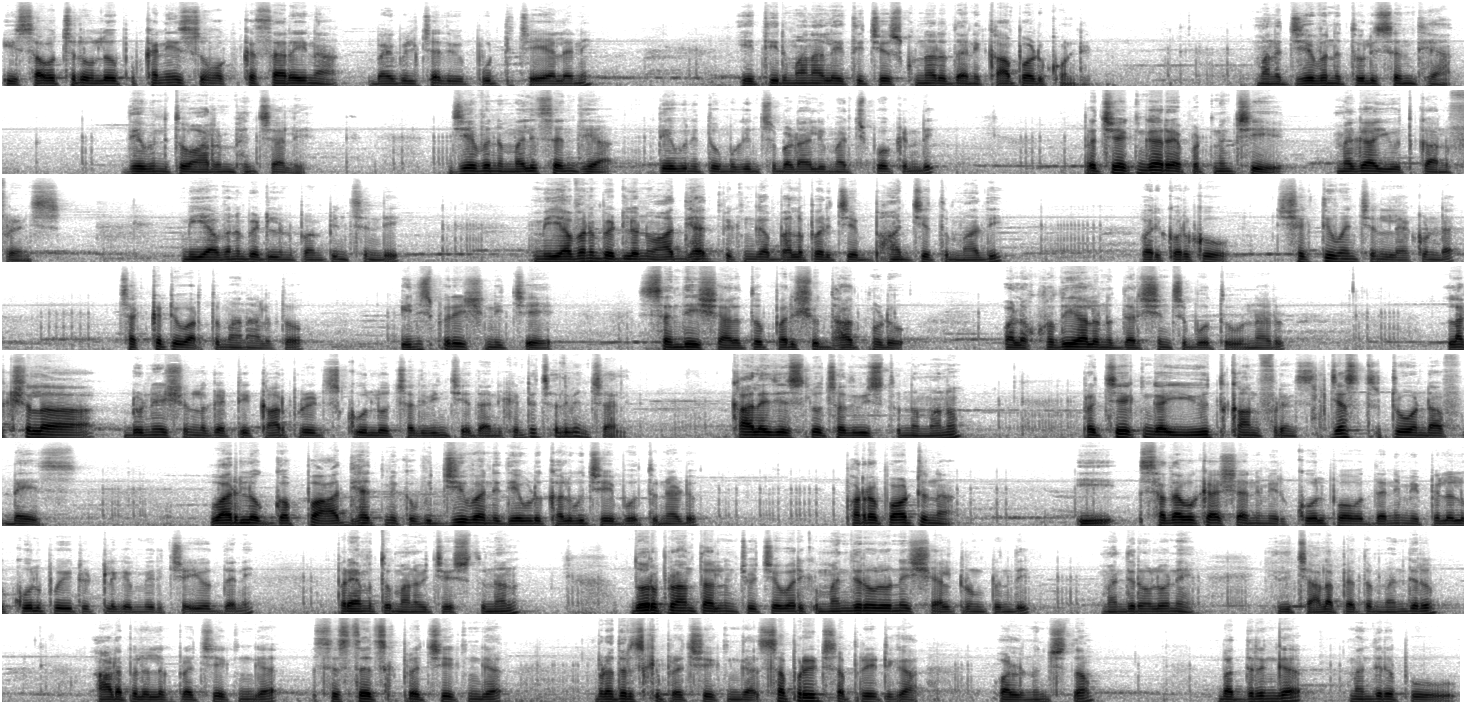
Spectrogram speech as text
ఈ సంవత్సరంలోపు కనీసం ఒక్కసారైనా బైబిల్ చదివి పూర్తి చేయాలని ఏ తీర్మానాలు అయితే చేసుకున్నారో దాన్ని కాపాడుకోండి. మన జీవన తొలి సంధ్య దేవునితో ఆరంభించాలి. జీవన మలి సంధ్య దేవునితో ముగించబడాలి. మర్చిపోకండి. ప్రత్యేకంగా రేపటి నుంచి మెగా యూత్ కాన్ఫరెన్స్. మీ యవన బిడ్డలను పంపించండి. మీ యవన బిడ్డలను ఆధ్యాత్మికంగా బలపరిచే బాధ్యత మాది. వారి కొరకు శక్తి వంచన లేకుండా చక్కటి వర్తమానాలతో ఇన్స్పిరేషన్ ఇచ్చే సందేశాలతో పరిశుద్ధాత్ముడు వాళ్ళ హృదయాలను దర్శించబోతూ ఉన్నారు. లక్షల డొనేషన్లు కట్టి కార్పొరేట్ స్కూల్లో చదివించే దానికంటే చదివించాలి. కాలేజెస్లో చదివిస్తున్న మనం ప్రత్యేకంగా youth conference just two and half days వారిలో గొప్ప ఆధ్యాత్మిక ఉజ్జీవాన్ని దేవుడు కలుగు చేయబోతున్నాడు. పొరపాటున ఈ సదవకాశాన్ని మీరు కోల్పోవద్దని మీ పిల్లలు కోల్పోయేటట్లుగా మీరు చేయొద్దని ప్రేమతో మనవి చేస్తున్నాను. దూర ప్రాంతాల నుంచి వచ్చేవారికి మందిరంలోనే షెల్టర్ ఉంటుంది. మందిరంలోనే ఇది చాలా పెద్ద మందిరం. ఆడపిల్లలకు ప్రత్యేకంగా సిస్టర్స్కి ప్రత్యేకంగా బ్రదర్స్కి ప్రత్యేకంగా సపరేట్ సపరేట్గా వాళ్ళని ఉంచుతాం. భద్రంగా మందిరపు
